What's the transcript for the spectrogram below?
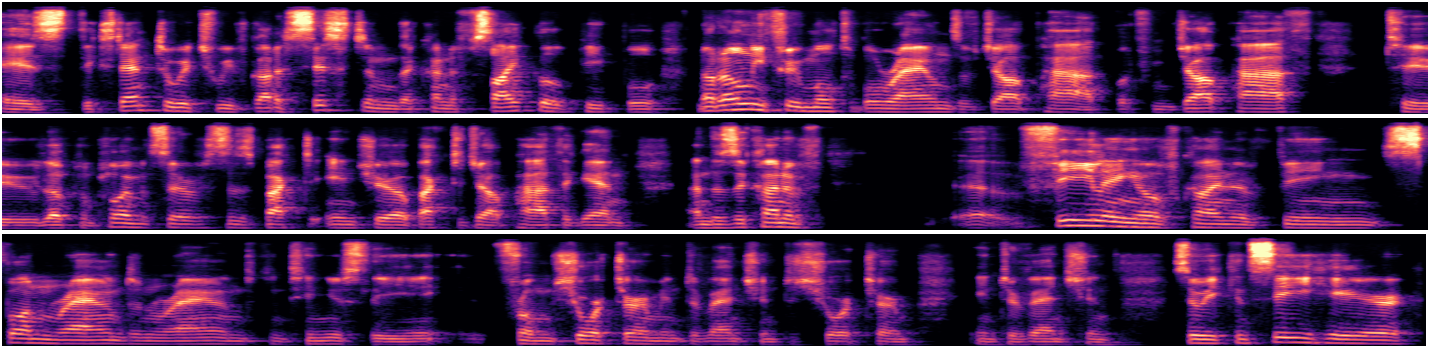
is the extent to which we've got a system that kind of cycled people not only through multiple rounds of JobPath but from JobPath to local employment services, back to Intreo, back to JobPath again. And there's a kind of feeling of kind of being spun round and round continuously from short-term intervention to short-term intervention. So we can see here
